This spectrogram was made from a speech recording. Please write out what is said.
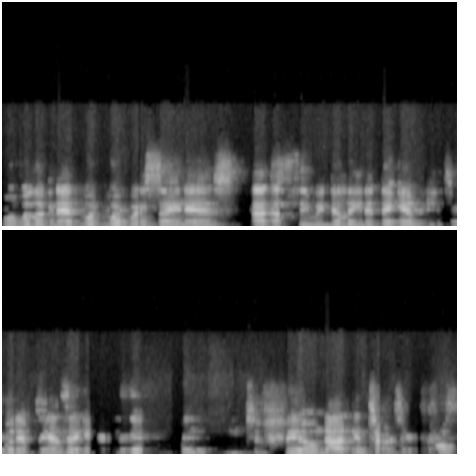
what we're looking at, what, what we're saying is, I, I see we deleted the empties, but if there's an empty that we need to fill, not in terms of growth,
